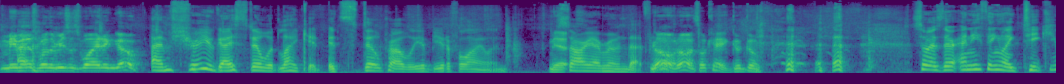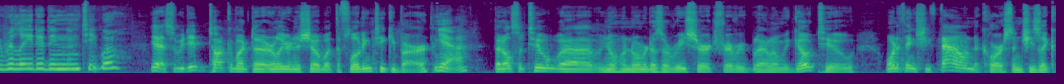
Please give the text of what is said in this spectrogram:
Maybe that's one of the reasons why I didn't go. I'm sure you guys still would like it. It's still probably a beautiful island. Yeah. Sorry I ruined that for No, you. no, no, it's okay. Good go. So, is there anything like tiki related in Antigua? Yeah, so we did talk about uh, earlier in the show about the floating tiki bar. Yeah. But also too, uh, you know, when Norma does her research for every island we go to, one of the things she found, of course, and she's like,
